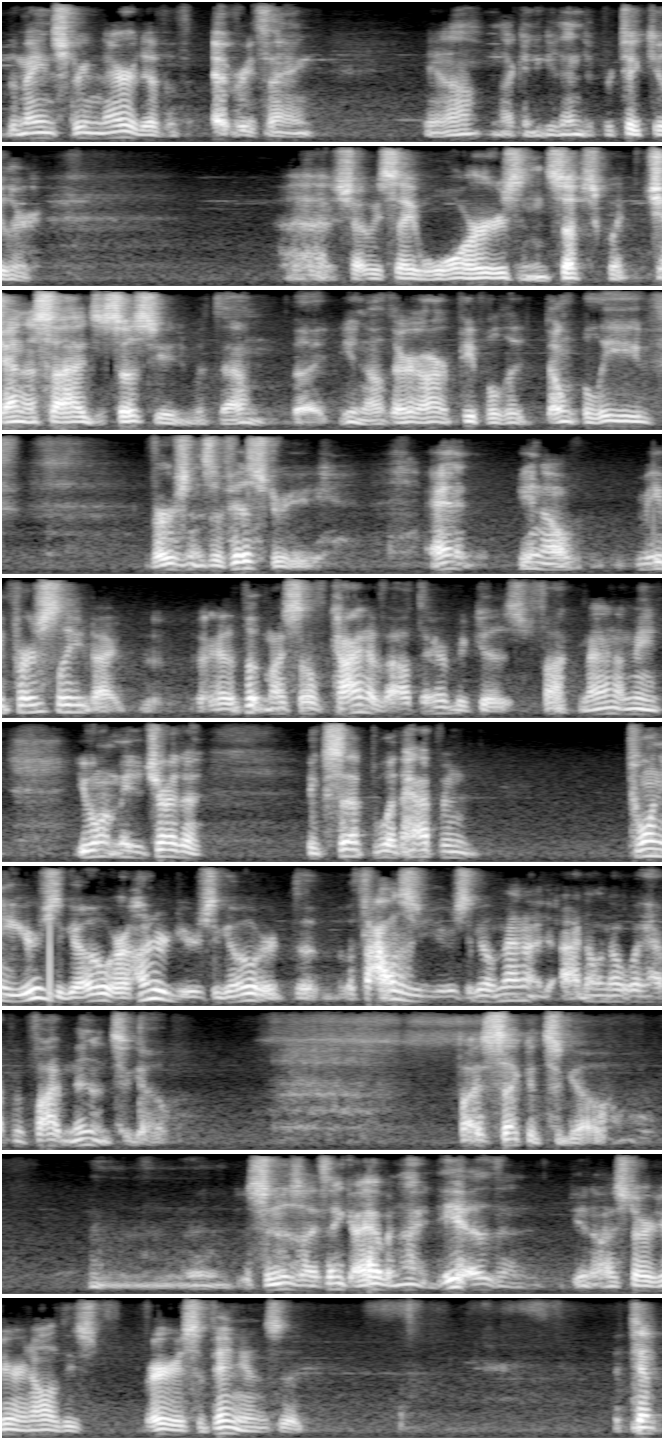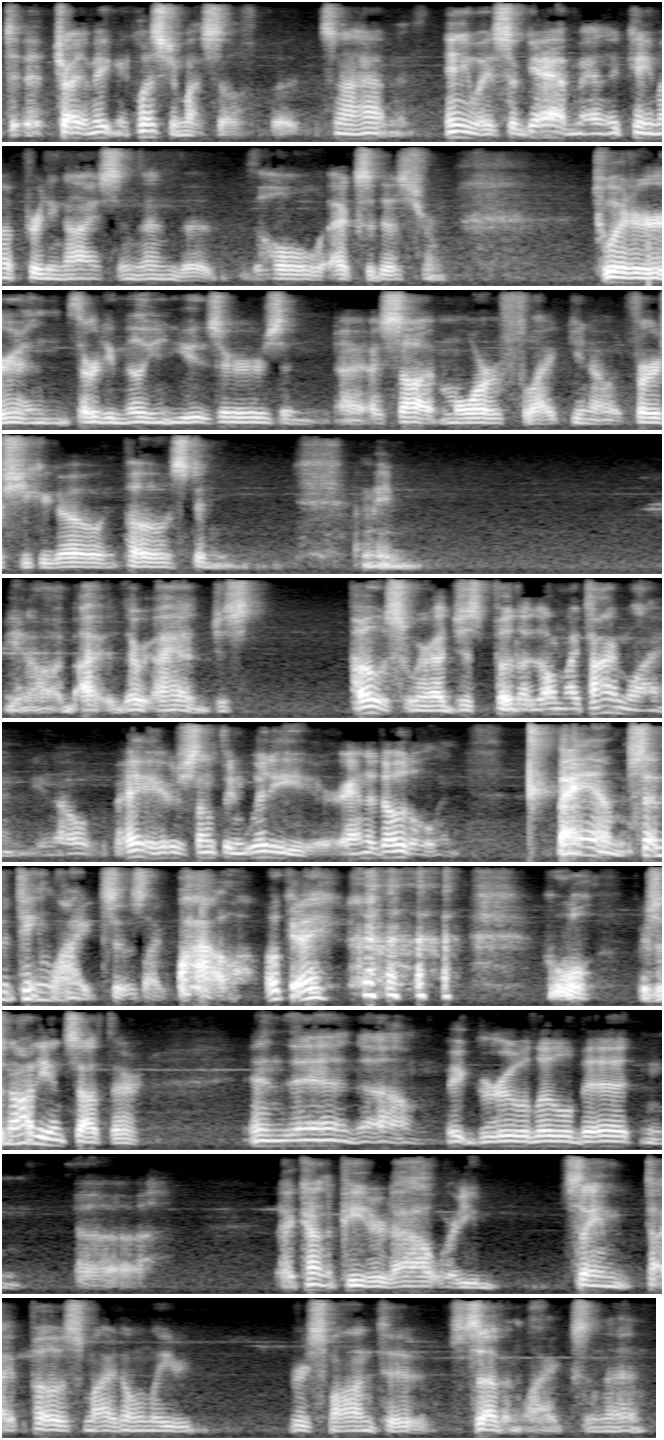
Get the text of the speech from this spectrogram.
the mainstream narrative of everything. You know, I'm not going to get into particular, uh, shall we say, wars and subsequent genocides associated with them. But, you know, there are people that don't believe versions of history. And, you know, me personally, I, I got to put myself kind of out there because, fuck, man, I mean, you want me to try to accept what happened 20 years ago or 100 years ago or the, 1,000 years ago, man, I, I don't know what happened five minutes ago, five seconds ago. As soon as I think I have an idea, then, you know, I start hearing all these various opinions that attempt to try to make me question myself, but it's not happening. Anyway, so Gab, man, it came up pretty nice, and then the the whole exodus from Twitter and 30 million users, and I, I saw it morph. Like you know, at first you could go and post, and I mean, you know, I there I had just posts where I just put it on my timeline. You know, hey, here's something witty or anecdotal, and bam, 17 likes. It was like, wow, okay, cool. There's an audience out there. And then um, it grew a little bit, and uh, that kind of petered out where you same type posts might only respond to seven likes, and then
